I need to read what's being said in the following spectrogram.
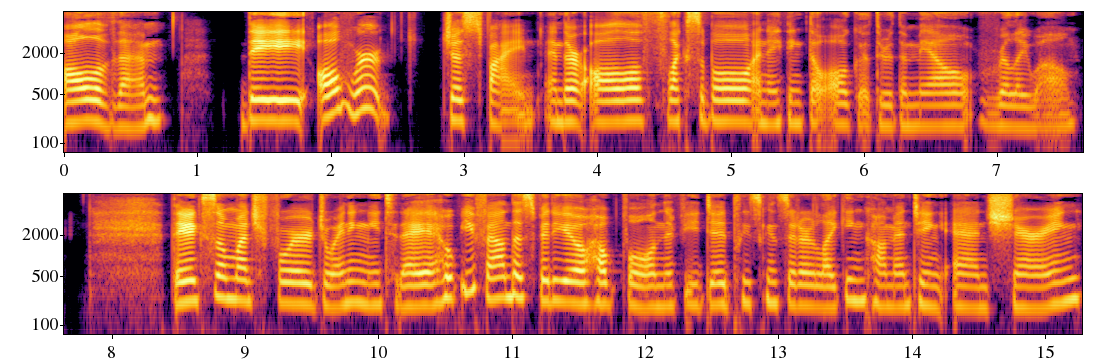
all of them. They all work just fine. And they're all flexible, and I think they'll all go through the mail really well. Thanks so much for joining me today. I hope you found this video helpful, and if you did, please consider liking, commenting, and sharing.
